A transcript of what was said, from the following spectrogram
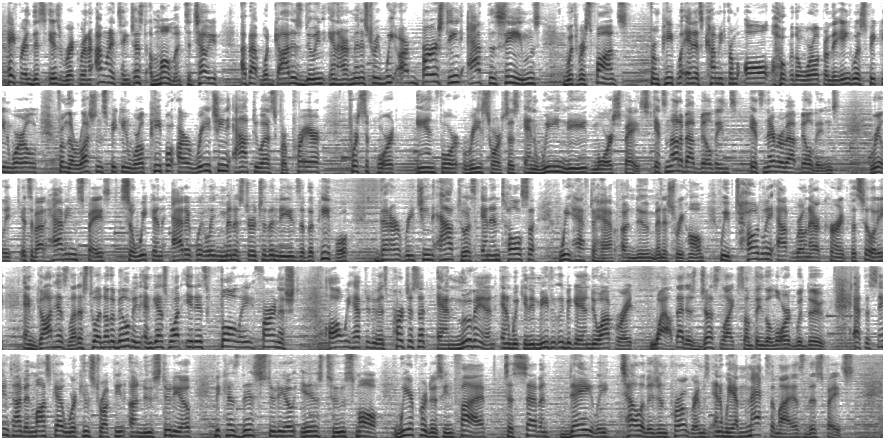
Hey, friend, this is Rick Renner. I want to take just a moment to tell you about what God is doing in our ministry. We are bursting at the seams with response from people, and it's coming from all over the world, from the English speaking world, from the Russian speaking world. People are reaching out to us for prayer, for support, and for resources, and we need more space. It's not about buildings, it's never about buildings. Really, it's about having space so we can adequately minister to the needs of the people that are reaching out to us. And in Tulsa, we have to have a new ministry home. We've totally outgrown our current facility, and God has led us to another building. And guess what? It is fully furnished. All we have to do is purchase it and move in, and we can immediately begin to operate Wow, that is just like something the Lord would do. At the same time, in Moscow, we're constructing a new studio because this studio is too small. We are producing five to seven daily television programs, and we have maximized this space.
